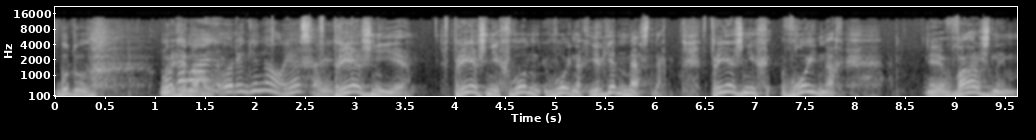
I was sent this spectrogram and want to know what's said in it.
Буду Ну оригінал. давай оригінал, ясна річ. Прежние, в прежних вон- войнах, Евген Месснер, в прежних войнах э, важным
